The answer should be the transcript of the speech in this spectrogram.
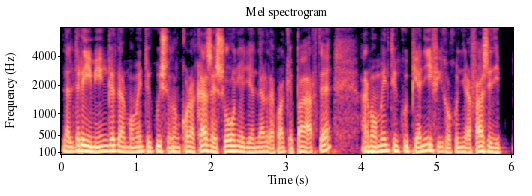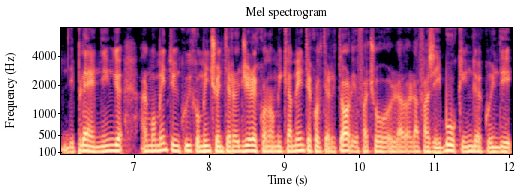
dal, dreaming, dal momento in cui sono ancora a casa e sogno di andare da qualche parte, al momento in cui pianifico, quindi la fase di, di planning, al momento in cui comincio a interagire economicamente col territorio, faccio la, la fase di booking, quindi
